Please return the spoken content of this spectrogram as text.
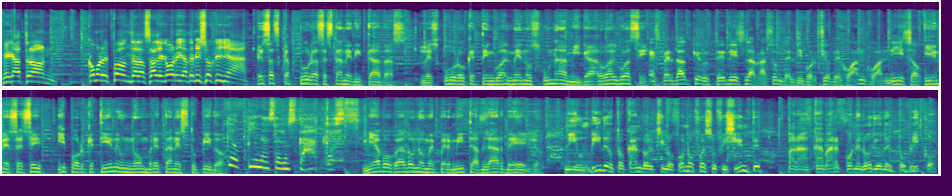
Megatron, ¿cómo responde a las alegorías de misoginia? Esas capturas están editadas. Les juro que tengo al menos una amiga o algo así. Es verdad que usted es la razón del divorcio de Juan Juanizo. ¿Quién es ese? ¿Y por qué tiene un nombre tan estúpido? ¿Qué opinas de los gatos? Mi abogado no me permite hablar de ello. Ni un video tocando el xilófono fue suficiente para acabar con el odio del público.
